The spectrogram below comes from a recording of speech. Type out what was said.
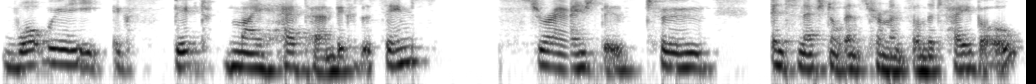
What we expect may happen, because it seems strange, there's two international instruments on the table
